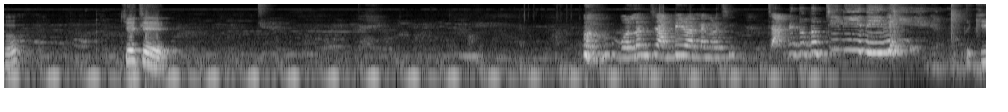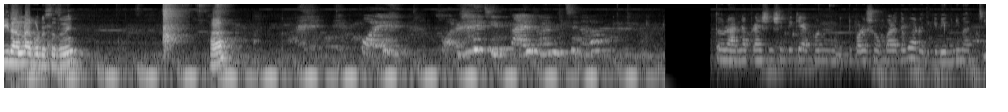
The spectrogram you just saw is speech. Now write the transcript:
হুম? কি হয়েছে? বললাম চাটনি রান্না করেছি। চাটনি তো তো চিনি দিইনি। কি রান্না করেছ তুমি? হ্যাঁ? তো রান্না প্রায় শেষের দিকে এখন একটু পরে সোমবার দেবো আর ওদিকে বেগুনি ভাজছি।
